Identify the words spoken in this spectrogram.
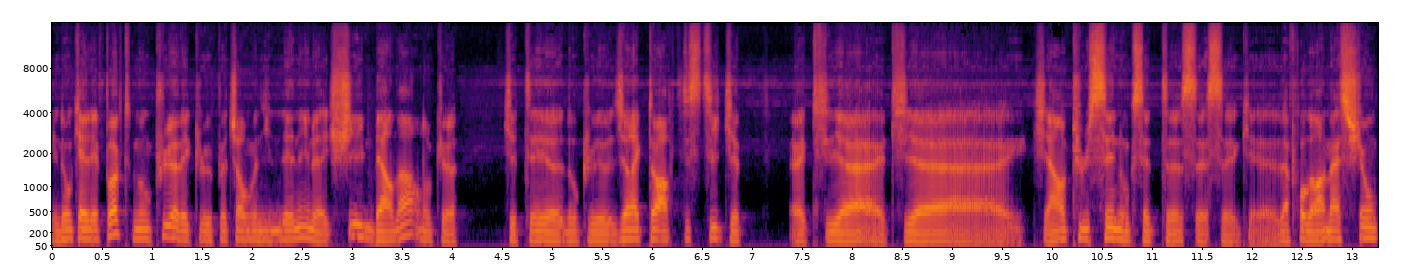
Et donc à l'époque, non plus avec le coach harmonique Lenny, mais avec Philippe Bernard, donc, qui était euh, donc le directeur artistique euh, qui, a, qui, a, qui a impulsé donc cette, euh, ce- ce- que- la programmation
